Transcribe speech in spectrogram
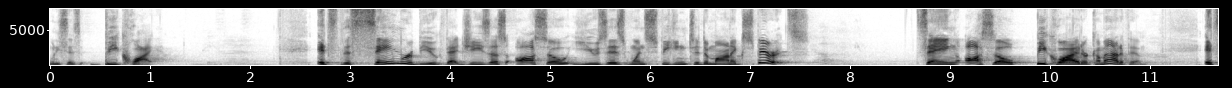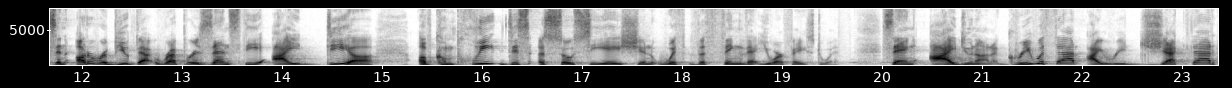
When he says, Be quiet. It's the same rebuke that Jesus also uses when speaking to demonic spirits, saying also, Be quiet or come out of him. It's an utter rebuke that represents the idea of complete disassociation with the thing that you are faced with. Saying, I do not agree with that, I reject that,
